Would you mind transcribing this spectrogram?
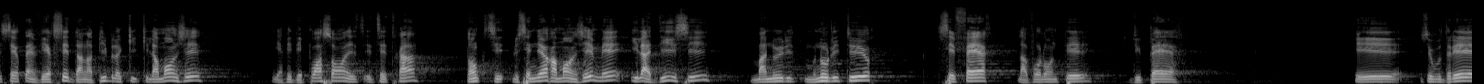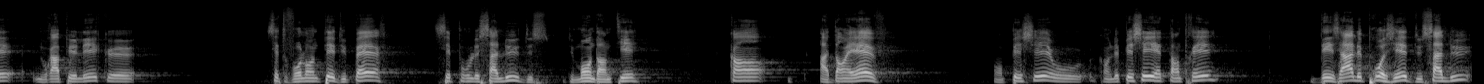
certains versets dans la Bible qu'il a mangé. Il y avait des poissons, etc. Donc le Seigneur a mangé, mais il a dit ici, ma nourriture, c'est faire la volonté du Père. Et je voudrais nous rappeler que cette volonté du Père, c'est pour le salut du, monde entier. Quand Adam et Ève ont péché, ou quand le péché est entré, déjà le projet du salut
